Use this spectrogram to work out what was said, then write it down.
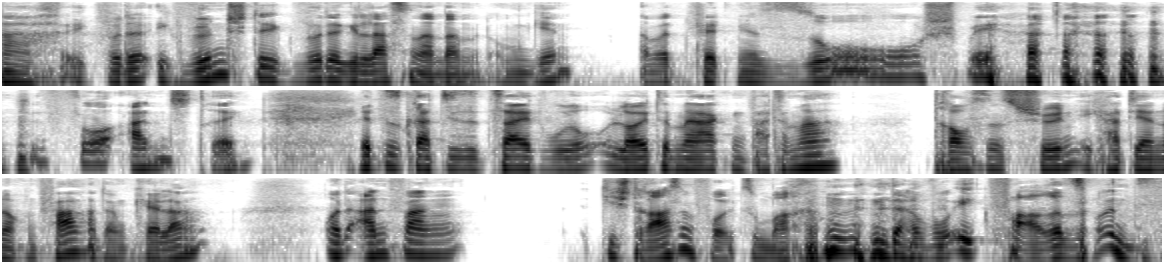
Ach, ich würde, ich wünschte, ich würde gelassener damit umgehen. Aber es fällt mir so schwer. ist so anstrengend. Jetzt ist gerade diese Zeit, wo Leute merken, warte mal, draußen ist schön, ich hatte ja noch ein Fahrrad im Keller und anfangen, die Straßen voll zu machen, da wo ich fahre sonst.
